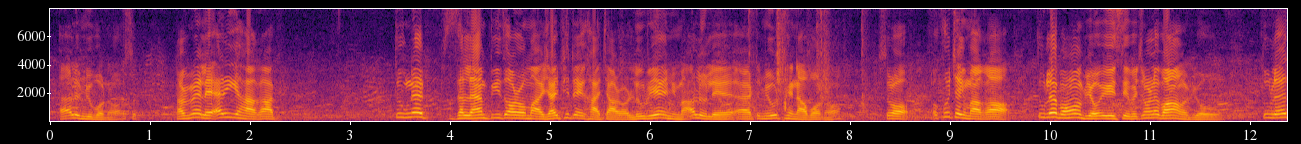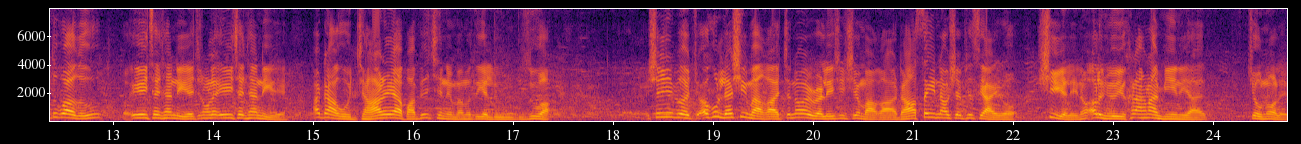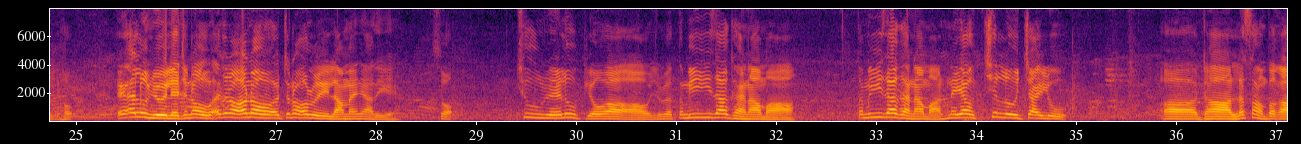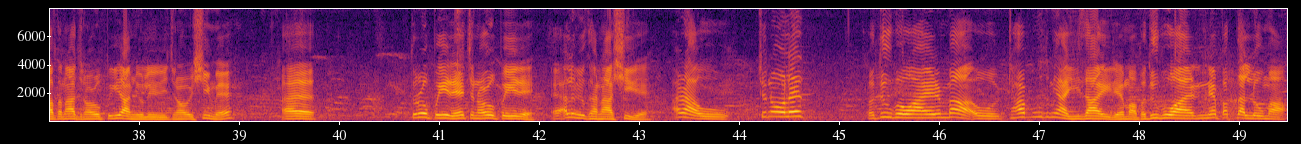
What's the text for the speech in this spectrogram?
အဲ့လိုမျိုးပေါ့နော်ဆိုဒါပေမဲ့လည်းအဲ့ဒီဟာကသူနဲ့ဇလန်းပြီးတော့မှရိုက်ဖြစ်တဲ့ခါကျတော့လူတွေရဲ့အမြင်မှာအဲ့လိုလဲအဲတမျိုးထင်တာပေါ့နော်ဆိုတော့အခုချိန်မှာက သူလည်းဘာမှမပြောအေးစေပဲကျွန်တော်လည်းဘာမှမပြောဘူးသူလည်းသူကသူအေးချမ်းချမ်းနေတယ်ကျွန်တော်လည်းအေးချမ်းချမ်းနေတယ်အတ္တာကိုဂျားတွေကဘာဖြစ်ချင်နေမှမသိတဲ့လူစုကရှင်းရှင်းပြောအခုလက်ရှိမှာကကျွန်တော်ရဲ့ relationship မှာကဒါစိတ်နှောက်ယှက်ဖြစ်စရာတွေတော့ရှိရလေနော်အဲ့လိုမျိုးကြီးခဏခဏမြင်နေရကြုံတော့လေဟုတ်အဲအဲ့လိုမျိုးကြီးလေကျွန်တော်အဲ့ကျွန်တော်အဲ့တော့ကျွန်တော်အဲ့လိုကြီးလာမှန်းကြသေးတယ်ဆိုတော့ချူတယ်လို့ပြောရအောင်ကျွန်တော်သမီးကြီးစားခန္ဓာမှာသမီးကြီးစားခန္ဓာမှာနှစ်ယောက်ချစ်လို့ကြိုက်လို့အာဒါလက်ဆောင်ပကာသနာကျွန်တော်တို့ပေးတာမျိုးလေးတွေကျွန်တော်တို့ရှိမယ် အဲသူတို့ပေးတယ်ကျွန်တော်တို့ပေးတယ်အဲအဲ့လိုမျိုးခန္ဓာရှိတယ်အဲ့ဒါကိုကျွန်တော်လည်းဘသူဘဝရဲမှာဟိုထားပူးသမျှရီးစားရီထဲမှာဘသူဘဝနဲ့ပတ်သက်လို့မှ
